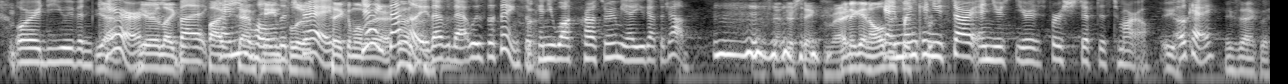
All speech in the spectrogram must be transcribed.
or do you even Yeah, care? here like, but five can you champagne flutes, Take them over yeah, there. exactly. that that was the thing. So can you walk across the room? Yeah, you got the job. It's interesting. Right. And again, all and this when can pr- you start? And your your first shift is tomorrow. Yeah, Okay. Exactly.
